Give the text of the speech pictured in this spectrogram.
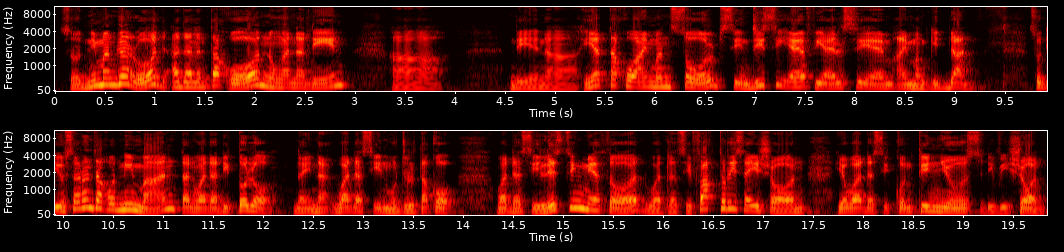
So ni man garod, adalanta ko nung na din uh, din uh, iyat ako ay man solve sin GCF ya LCM ay manggidan. So di usaran ta ko niman tan wada ditulo na ina, wada si module tako. Wada si listing method, wada si factorization, ya wada si continuous division.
